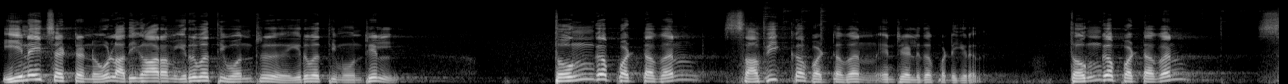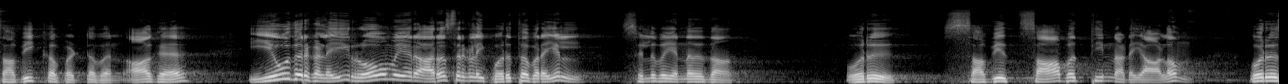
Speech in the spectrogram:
இணை சட்ட நூல் அதிகாரம் இருபத்தி ஒன்று இருபத்தி மூன்றில் தொங்கப்பட்டவன் சவிக்கப்பட்டவன் என்று எழுதப்படுகிறது. தொங்கப்பட்டவன் சபிக்கப்பட்டவன் ஆக யூதர்களை ரோமையர் அரசர்களை பொறுத்தவரையில் சிலுவை என்னதுதான்? ஒரு சபி சாபத்தின் அடையாளம். ஒரு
